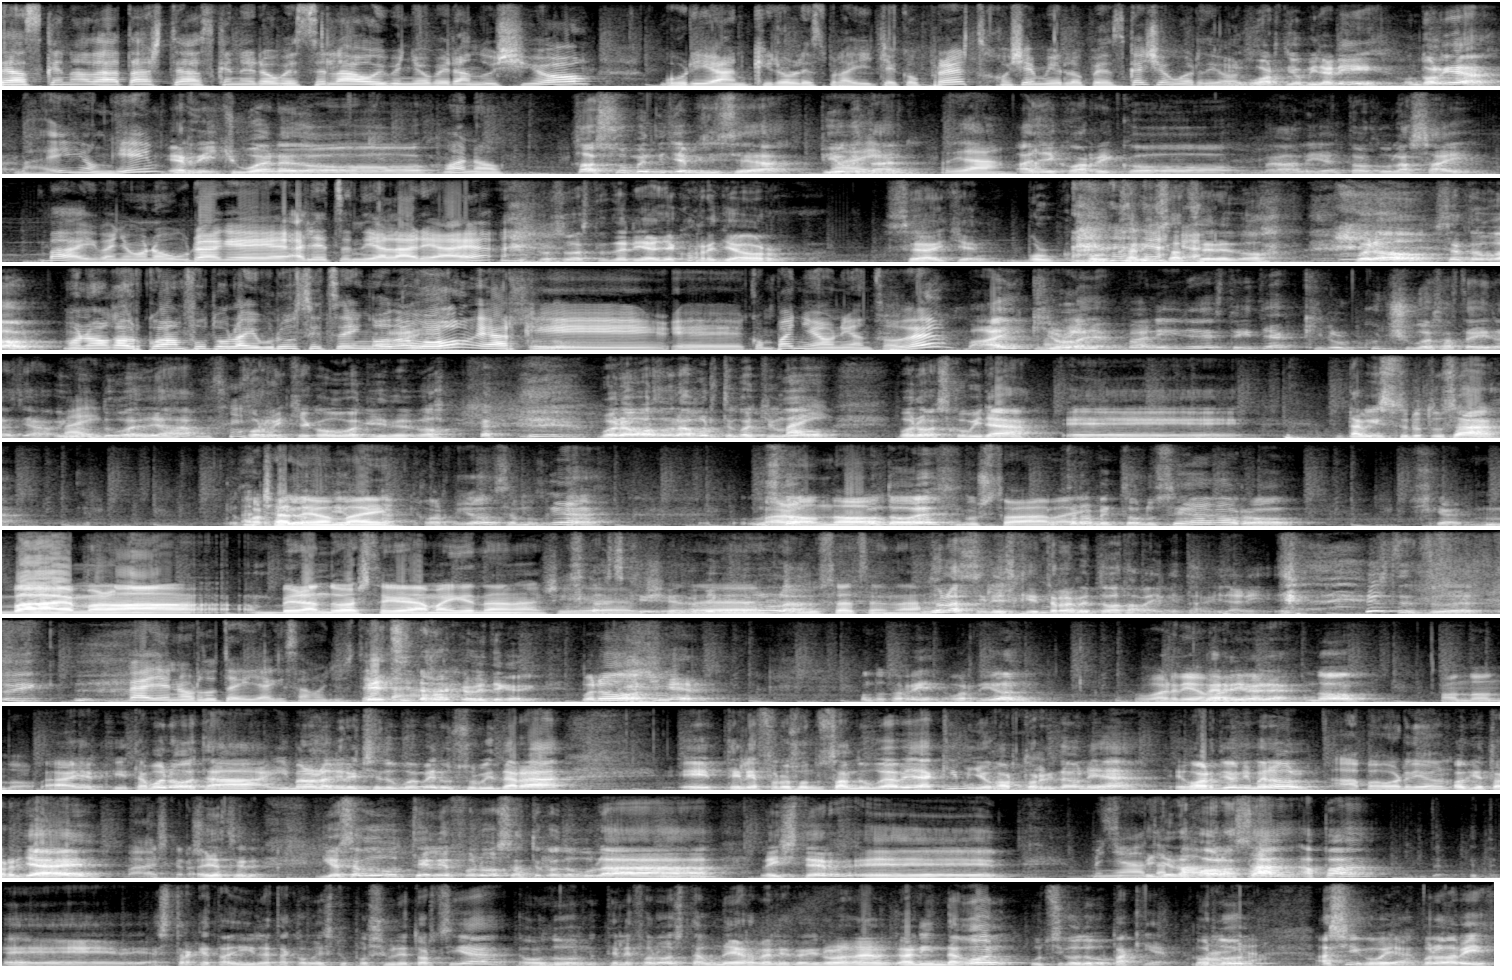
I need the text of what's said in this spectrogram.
Asteazkena da eta asteazkenero bezala hoi baino berandu xio, gurian Kirolez Braieteko prest, Jose Miel López, kaixo guardion. Guardio mirari, ondo algea? Bai, ongi. Erditxuan edo... Bueno, Ja, zu menditzen bizizea, piuketan. Bai, hoi da. Aileko harriko, ba, lientor du lasai. bai, baina bueno, urage aletzen dialarea, eh? Iko zuazten deni aileko harria hor, vol volkanizatzen edo. bueno, zer dugu gaur? Bueno, gaurkoan futbolai buruz hitz egingo Bai, dugu, earki e, konpainia honian zaude. Bai, kirola, Bai. ja. Ba, nire ez tegitea kirol kutsua zazte iraz, ja, Bai. bai. du, ja, korritxeko du ekin edo. bueno, ordu agurtuko txugu. Bai. Bueno, eskubira, eh, David Zurutu za. Atxaldeon, bai. Guardion, zemuz gea? Bueno, ondo, Ondo, ez? gustoa, bai. Entrenamiento luzea gaur. Ba, eh, bueno, a- berandu haste amaiketan, hasi amaiketan nola? luzatzen da. Nola zilezki entrenamiento bat amaiketa bidari? Zu, ez? Baien ordutegiak izango juzte. Betzi eta jarko letekak. Bueno, Xiger, ondo torri, guardion. Guardia, Berri bai. bera, ondo? Ondo, ondo. Bai, erki. Eta bueno, eta Imanol agiretxe dugu hemen, uzurbildarra, e, telefono zondu zandu gabe aki, minio gaur torri daunea. E, guardion, Imanol? Apa, guardion. Oki etorri ja, eh? Ba. Aiatzen. Gio zango dugu telefono, zartuko dugula Leister, eh, Baina tapa apa, eh, estraketa diletako meztu posible tortzia, orduan, telefono, eta une erbel eta dirola lan, lan indagon, utziko dugu pakian. Orduan, Bai, hasi goia. Bueno, David,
